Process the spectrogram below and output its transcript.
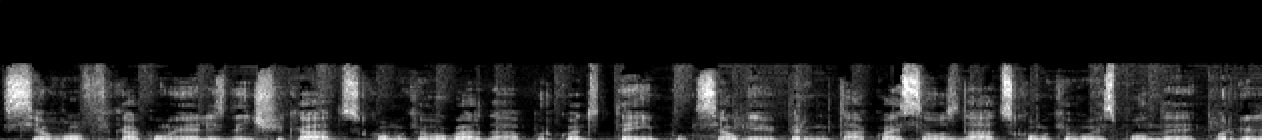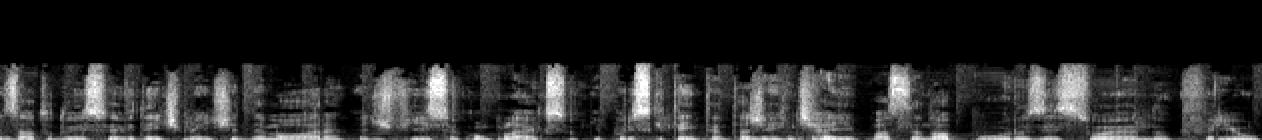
Se eu vou ficar com eles identificados, como que eu vou guardar, por quanto tempo? Se alguém me perguntar quais são os dados, como que eu vou responder? Organizar tudo isso, evidentemente, demora, é difícil, é complexo, e por isso que tem tanta gente aí passando apuros e suando, frio,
